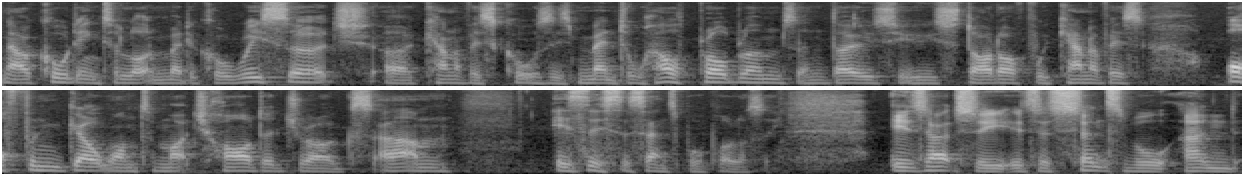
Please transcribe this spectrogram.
Now, according to a lot of medical research, uh, cannabis causes mental health problems, and those who start off with cannabis often go on to much harder drugs. Um, is this a sensible policy? It's actually it's a sensible and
